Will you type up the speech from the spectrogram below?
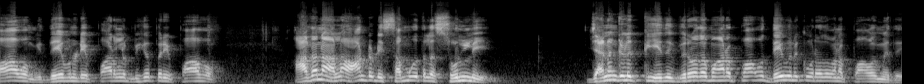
பாவம். இது தேவனுடைய பார்வையில் மிகப்பெரிய பாவம். அதனால் ஆண்டுடைய சமூகத்தில் சொல்லி ஜனங்களுக்கு எது விரோதமான பாவம் தேவனுக்கு விரோதமான பாவம் இது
